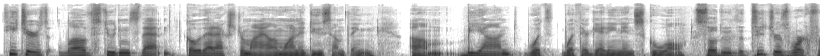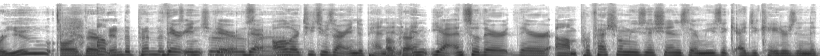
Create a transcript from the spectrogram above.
teachers love students that go that extra mile and want to do something um, beyond what's what they're getting in school. So, do the teachers work for you, or they're independent? Um, They're in. teachers They're, they're, and- all our teachers are independent, Okay. and yeah, and so they're they're um, professional musicians. They're music educators in the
